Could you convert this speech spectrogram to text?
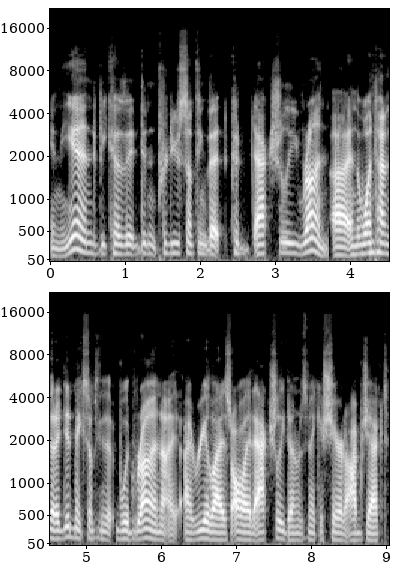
in the end because it didn't produce something that could actually run. Uh, and the one time that I did make something that would run, I, I realized all I'd actually done was make a shared object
